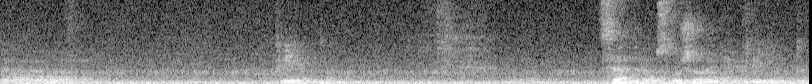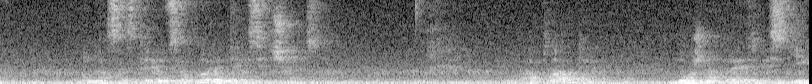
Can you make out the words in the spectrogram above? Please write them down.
э, клиентов. Центр обслуживания клиентов у нас остается в городе сейчас. Оплаты можно произвести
